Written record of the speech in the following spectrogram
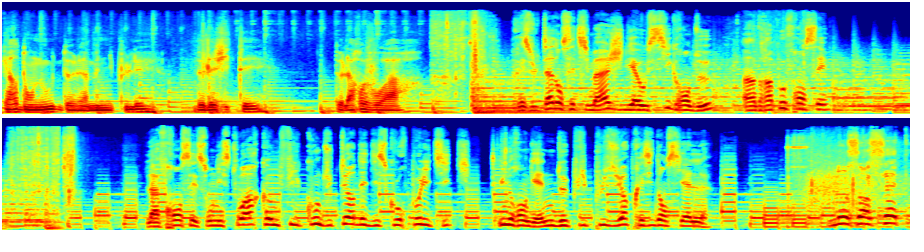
Gardons-nous de la manipuler, de l'agiter, de la revoir. Résultat, dans cette image, il y a aussi grand 2, un drapeau français. La France et son histoire comme fil conducteur des discours politiques, une rengaine depuis plusieurs présidentielles. Nos ancêtres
